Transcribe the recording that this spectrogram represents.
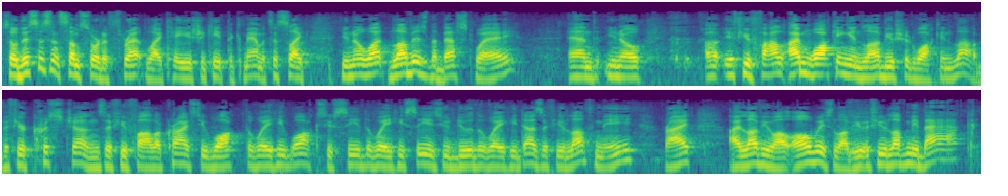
So this isn't some sort of threat like, hey, you should keep the commandments. It's like, you know what? Love is the best way and, you know, uh, if you follow, I'm walking in love, you should walk in love. If you're Christians, if you follow Christ, you walk the way He walks, you see the way He sees, you do the way He does. If you love me, right, I love you, I'll always love you. If you love me back,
